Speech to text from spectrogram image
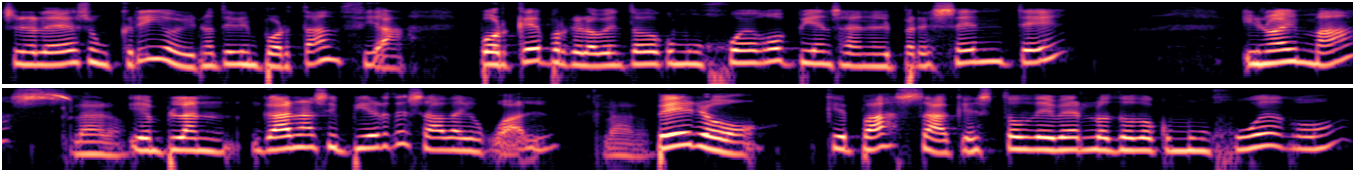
Si no le es un crío y no tiene importancia. ¿Por qué? Porque lo ven todo como un juego, piensa en el presente y no hay más. Claro. Y en plan, ganas y pierdes, ah, da igual. Claro. Pero, ¿qué pasa? Que esto de verlo todo como un juego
